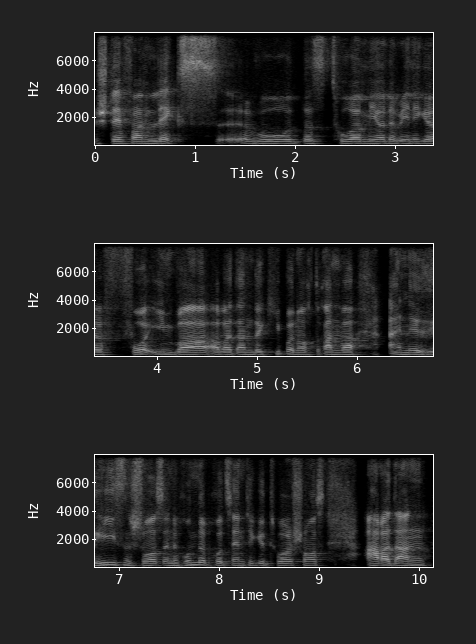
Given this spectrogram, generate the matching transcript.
Stefan Lex, äh, wo das Tor mehr oder weniger vor ihm war, aber dann der Keeper noch dran war. Eine Riesenchance, eine hundertprozentige Torchance. Aber dann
